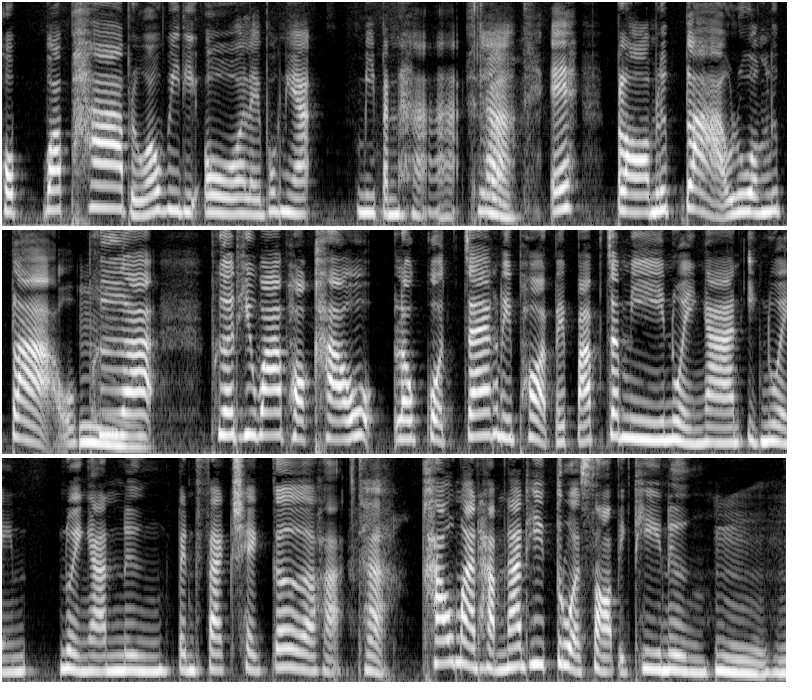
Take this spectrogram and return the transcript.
พบว่าภาพหรือว่าวิดีโออะไรพวกเนี้ยมีปัญหาคือแบบค่ะเอ๊ะ ปลอมหรือเปล่าลวงหรือเปล่าอืมเพื่อ เพื่อที่ว่าพอเขาเรากดแจ้งรีพอร์ตไปปั๊บ จะมีหน่วยงานอีกหน่วยหน่วยงานหนึ่งเป็น fact checker อะค่ะค่ะ เข้ามาทำหน้าที่ตรวจสอบอีกทีหนึ่งอืมฮึ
